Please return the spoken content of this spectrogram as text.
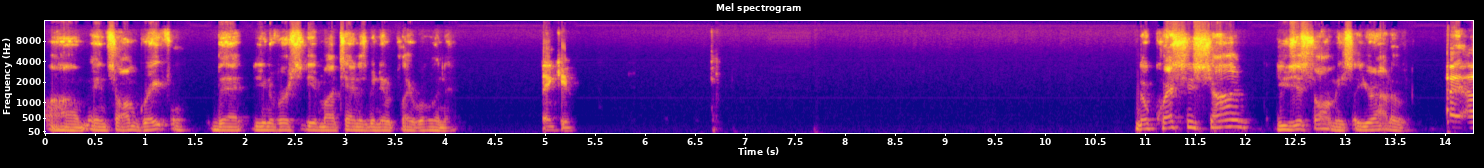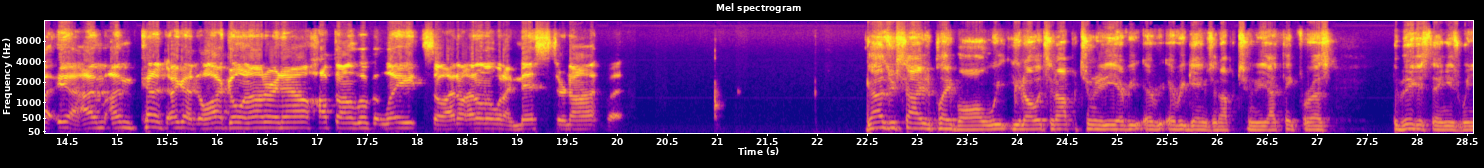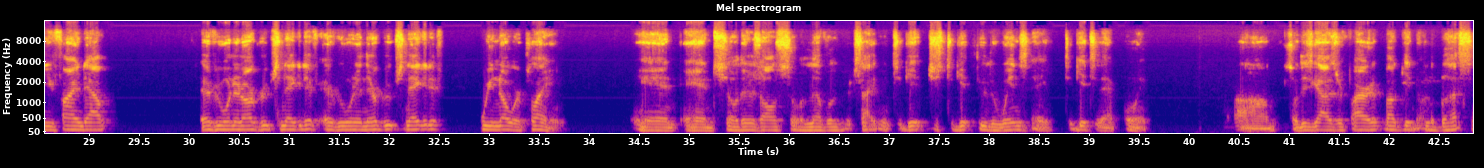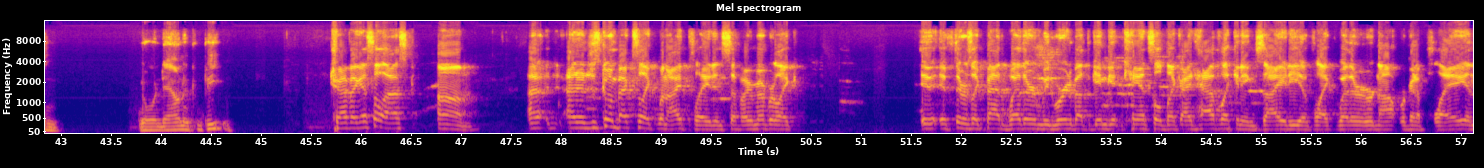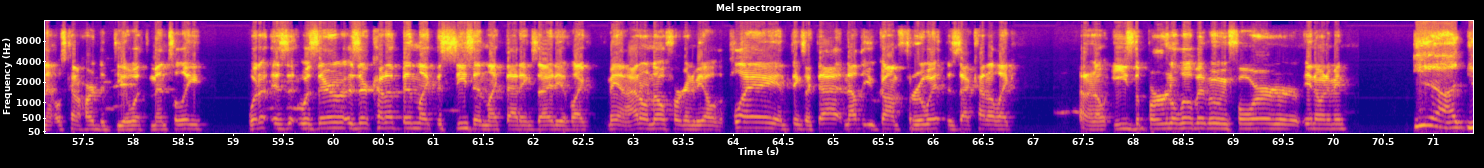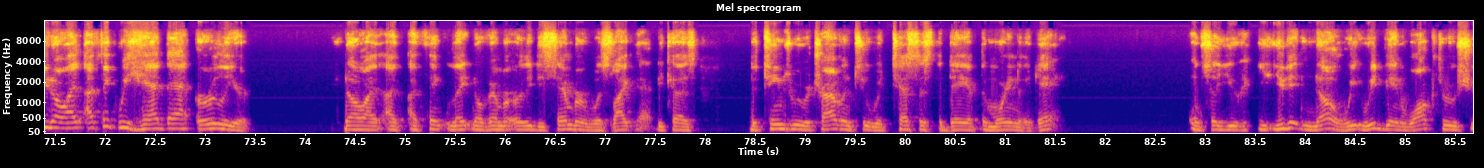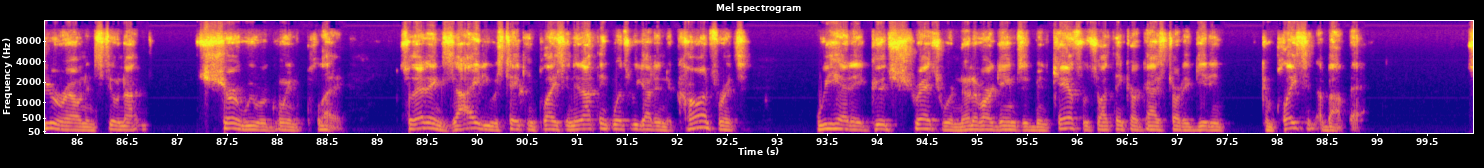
Um, and so I'm grateful that the University of Montana has been able to play a role in that. Thank you. No questions, Sean. You just saw me, so you're out of. I, yeah, I'm. I'm kind of. I got a lot going on right now. Hopped on a little bit late, so I don't. I don't know what I missed or not, but. Guys are excited to play ball. We, you know, it's an opportunity. Every every every game's an opportunity. I think for us, the biggest thing is when you find out everyone in our group's negative, everyone in their group's negative. We know we're playing, and and so there's also a level of excitement to get just to get through the Wednesday to get to that point. Um, so these guys are fired up about getting on the bus and going down and competing. Trav, I guess I'll ask. Um, I, just going back to like when I played and stuff. I remember like if, if there was like bad weather and we'd worried about the game getting canceled, like I'd have like an anxiety of like whether or not we're going to play, and that was kind of hard to deal with mentally. What is it? Was there is there kind of been like the season like that anxiety of like, man, I don't know if we're going to be able to play and things like that. Now that you've gone through it, does that kind of like I don't know ease the burden a little bit moving forward, or you know what I mean? Yeah, you know, I, I think we had that earlier. No, I, I think late November, early December was like that because the teams we were traveling to would test us the day of the morning of the game. And so you you didn't know. We, we'd be in walkthrough, shoot around, and still not sure we were going to play. So that anxiety was taking place. And then I think once we got into conference, we had a good stretch where none of our games had been canceled. So I think our guys started getting complacent about that.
